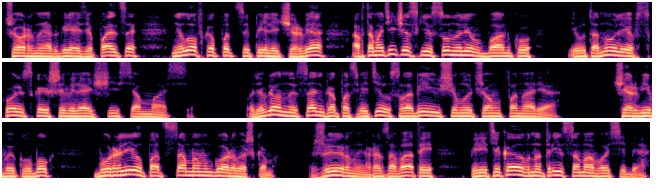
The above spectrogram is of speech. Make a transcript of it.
Черные от грязи пальцы неловко подцепили червя, автоматически сунули в банку и утонули в скользкой шевелящейся массе. Удивленный Санька посветил слабеющим лучом фонаря. Червивый клубок бурлил под самым горлышком. Жирный, розоватый, перетекал внутри самого себя.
